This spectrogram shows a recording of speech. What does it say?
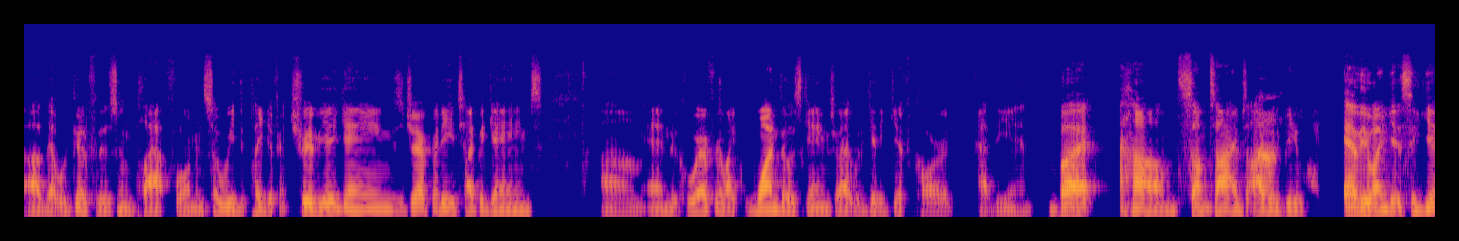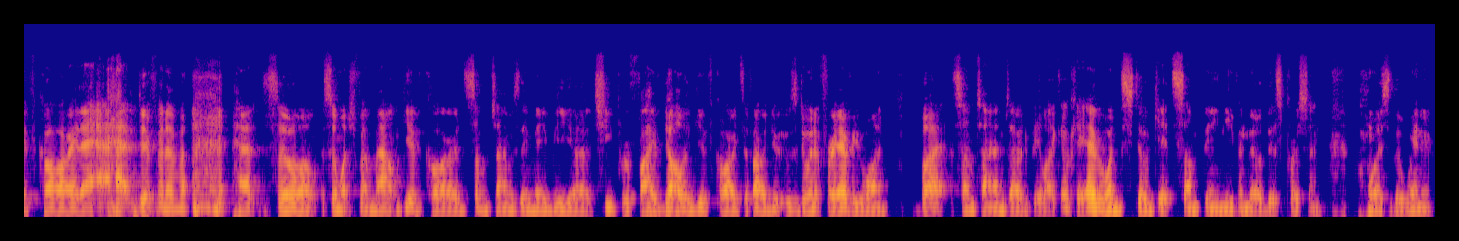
Uh, that were good for the Zoom platform. And so we'd play different trivia games, Jeopardy type of games um, and whoever like won those games right would get a gift card at the end but um, sometimes i would be like everyone gets a gift card at different amount at so so much of amount gift cards sometimes they may be uh, cheaper five dollar gift cards if i would do, was doing it for everyone but sometimes i would be like okay everyone still gets something even though this person was the winner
